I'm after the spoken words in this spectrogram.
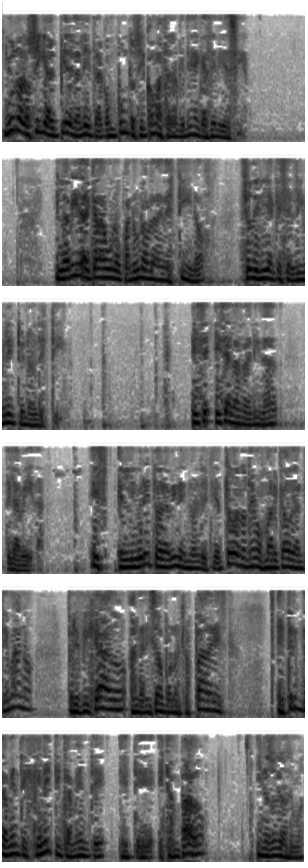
Y uno lo sigue al pie de la letra, con puntos y comas hasta lo que tiene que hacer y decir. En la vida de cada uno, cuando uno habla de destino, yo diría que es el libreto y no el destino. Ese- esa es la realidad de la vida. Es el libreto de la vida y no el destino. Todo lo tenemos marcado de antemano, prefijado, analizado por nuestros padres, estrictamente genéticamente este, estampado y nosotros hacemos.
